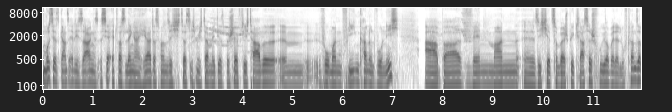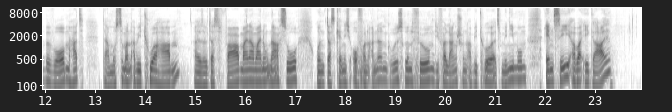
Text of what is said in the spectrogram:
muss jetzt ganz ehrlich sagen, es ist ja etwas länger her, dass man sich, dass ich mich damit jetzt beschäftigt habe, ähm, wo man fliegen kann und wo nicht. Aber wenn man äh, sich jetzt zum Beispiel klassisch früher bei der Lufthansa beworben hat, da musste man Abitur haben. Also das war meiner Meinung nach so und das kenne ich auch von anderen größeren Firmen, die verlangen schon Abitur als Minimum. NC aber egal,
